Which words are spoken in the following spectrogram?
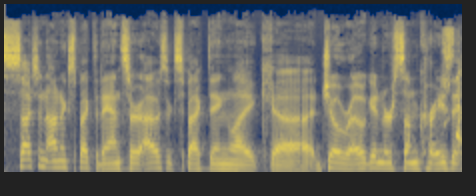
such an unexpected answer. I was expecting like uh, Joe Rogan or some crazy.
